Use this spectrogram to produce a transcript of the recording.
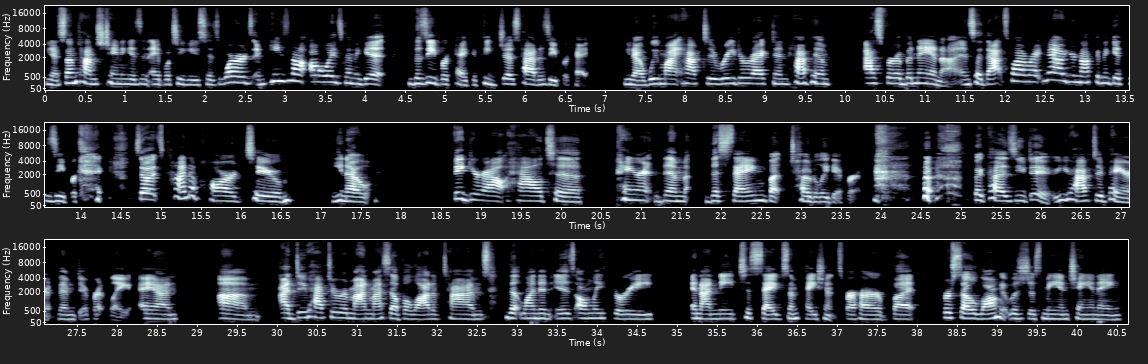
you know, sometimes Channing isn't able to use his words and he's not always going to get the zebra cake if he just had a zebra cake. You know, we might have to redirect and have him ask for a banana. And so that's why right now you're not going to get the zebra cake. So it's kind of hard to, you know, figure out how to parent them the same but totally different. because you do. You have to parent them differently. And um I do have to remind myself a lot of times that London is only three and I need to save some patience for her. But for so long, it was just me and Channing.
